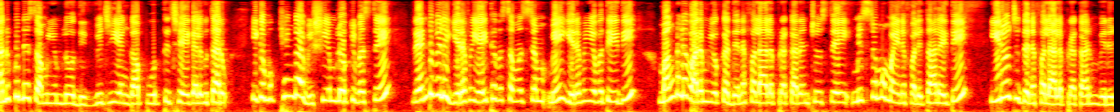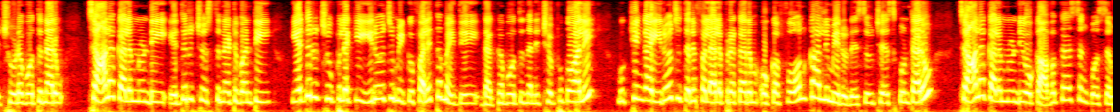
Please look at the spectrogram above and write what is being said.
అనుకున్న సమయంలో దిగ్విజయంగా పూర్తి చేయగలుగుతారు. ఇక ముఖ్యంగా విషయంలోకి వస్తే రెండు వేల ఇరవై ఐదవ సంవత్సరం మే ఇరవయవ తేదీ మంగళవారం యొక్క దినఫలాల ప్రకారం చూస్తే మిశ్రమమైన ఫలితాలైతే ఈ రోజు దినఫలాల ప్రకారం వీరు చూడబోతున్నారు. చాలా కాలం నుండి ఎదురు చూస్తున్నటువంటి ఎదురు చూపులకి ఈ రోజు మీకు ఫలితమైతే దక్కబోతుందని చెప్పుకోవాలి. ముఖ్యంగా ఈ రోజు దినఫలాల ప్రకారం ఒక ఫోన్ కాల్ని మీరు రిసీవ్ చేసుకుంటారు. చాలా కాలం నుండి ఒక అవకాశం కోసం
